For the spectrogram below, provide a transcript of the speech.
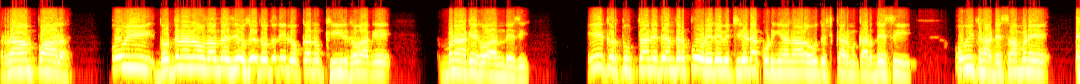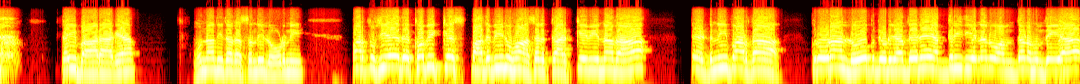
ਰਾਮਪਾਲ, ਉਹ ਵੀ ਦੁੱਧ ਨਾਲ ਨਹਾਉਂਦਾ ਹੁੰਦਾ ਸੀ, ਉਸੇ ਦੁੱਧ ਦੀ ਲੋਕਾਂ ਨੂੰ ਖੀਰ ਖਵਾ ਕੇ, ਬਣਾ ਕੇ ਖਵਾ ਦਿੰਦੇ ਸੀ। ਇਹ ਕਰਤੂਤਾਂ ਨੇ ਤੇ ਅੰਦਰ ਭੋਰੇ ਦੇ ਵਿੱਚ ਜਿਹੜਾ ਕੁੜੀਆਂ ਨਾਲ ਉਹ ਦੁਸ਼ਕਰਮ ਕਰਦੇ ਸੀ, ਉਹ ਵੀ ਤੁਹਾਡੇ ਸਾਹਮਣੇ ਕਈ ਵਾਰ ਆ ਗਿਆ। ਉਹਨਾਂ ਦੀ ਤਾਂ ਦੱਸਣ ਦੀ ਲੋੜ ਨਹੀਂ। ਪਰ ਤੁਸੀਂ ਇਹ ਦੇਖੋ ਵੀ ਕਿਸ ਪਦਵੀ ਨੂੰ ਹਾਸਲ ਕਰਕੇ ਵੀ ਇਹਨਾਂ ਦਾ ਢਿੱਡ ਨਹੀਂ ਭਰਦਾ। ਕਰੋੜਾਂ ਲੋਕ ਜੁੜ ਜਾਂਦੇ ਨੇ, ਅਗਰੀ ਦੀ ਇਹਨਾਂ ਨੂੰ ਆਮਦਨ ਹੁੰਦੀ ਆ,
